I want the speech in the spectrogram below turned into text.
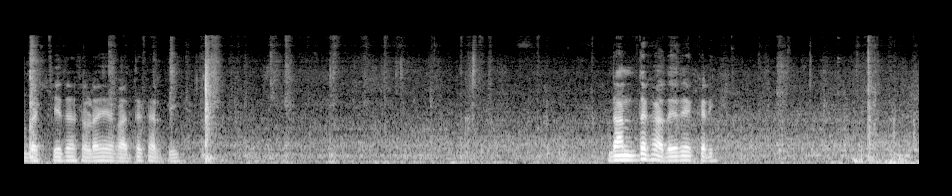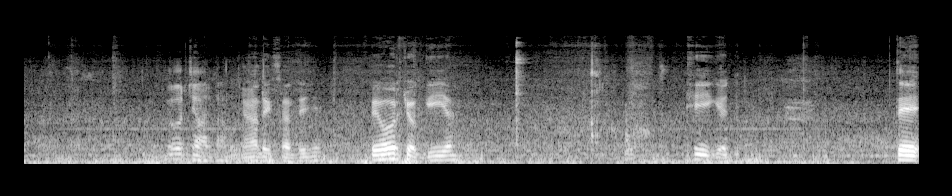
ਬੱਚੇ ਤਾਂ ਥੋੜਾ ਜਿਹਾ ਵੱਧ ਕਰਦੀ। ਦੰਦ ਦਿਖਾ ਦੇ ਦੇ ਇੱਕ ਵਾਰੀ। ਹੋਰ ਚਾਰ ਦੰਦ। ਆਹ ਦੇਖ ਸਕਦੇ ਜੀ। ਪਿਓਰ ਚੁੱਗੀ ਆ। ਠੀਕ ਹੈ ਜੀ। ਤੇ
